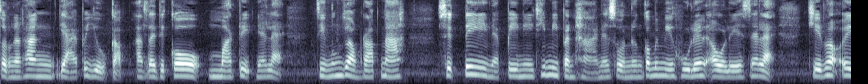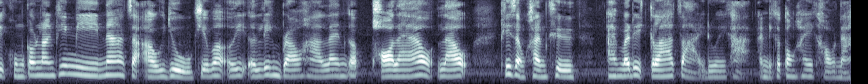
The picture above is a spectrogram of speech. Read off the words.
จนกระทั่งย้ายไปอยู่กับแอตเลติโกมาดริดเนี่ยแหละ จริงต้องยอมรับนะซิตี้เนี่ยปีนี้ที่มีปัญหาเนี่ยส่วนหนึ่งก็ไม่มีฮูเลนเอัลเลสนี่แหละ คิดว่าเอ้ยคุมกำลังที่มีน่าจะเอาอยู่ คิดว่าเอ้ยเออร์ลิงบราวน์ฮาแลนด์ก็พอแล้ว แล้วที่สำคัญคืออมาดริดกล้าจ่ายด้วยค่ะ อันนี้ก็ต้องให้เขานะ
